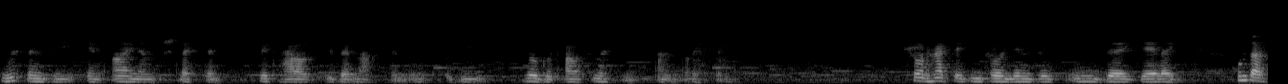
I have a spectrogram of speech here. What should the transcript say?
müssten sie in einem schlechten Wirtshaus übernachten und sie so gut als möglich anrichten. Schon hatte die Freundin sich niedergelegt und das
